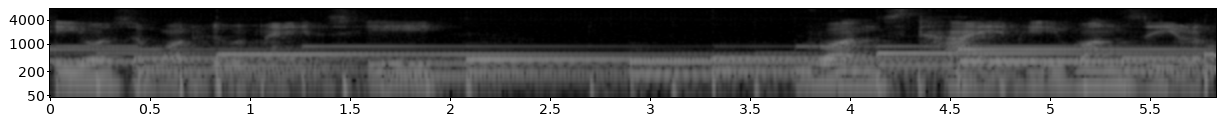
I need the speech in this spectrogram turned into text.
He was the one who remains. He runs time, he runs the universe.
